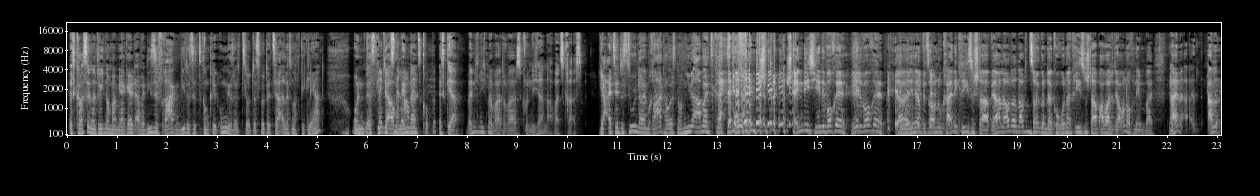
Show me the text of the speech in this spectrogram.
Es kostet natürlich noch mal mehr Geld, aber diese Fragen, wie das jetzt konkret umgesetzt wird, das wird jetzt ja alles noch geklärt. Und es gibt Hm, ja auch eine Länder. Arbeitsgruppe. Es, Ja, wenn ich nicht mehr weiter weiß, gründe ich einen Arbeitskreis. Ja, als hättest du in deinem Rathaus noch nie einen Arbeitskreis gegründet. Ständig, jede Woche, jede Woche. Ja, ich habe jetzt auch einen Ukraine-Krisenstab, ja, lauter, lauter Zeug und der Corona-Krisenstab arbeitet ja auch noch nebenbei. Nein, alle,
